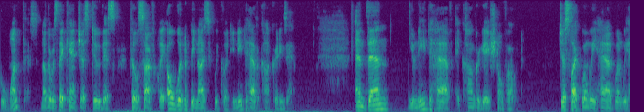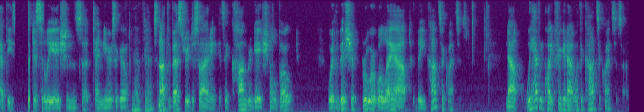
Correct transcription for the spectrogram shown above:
who want this. In other words, they can't just do this philosophically. Oh, wouldn't it be nice if we could? You need to have a concrete example. And then you need to have a congregational vote. Just like when we had when we had these disaffiliations uh, 10 years ago. Right. It's not the vestry deciding, it's a congregational vote where the bishop brewer will lay out the consequences. Now, we haven't quite figured out what the consequences are.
